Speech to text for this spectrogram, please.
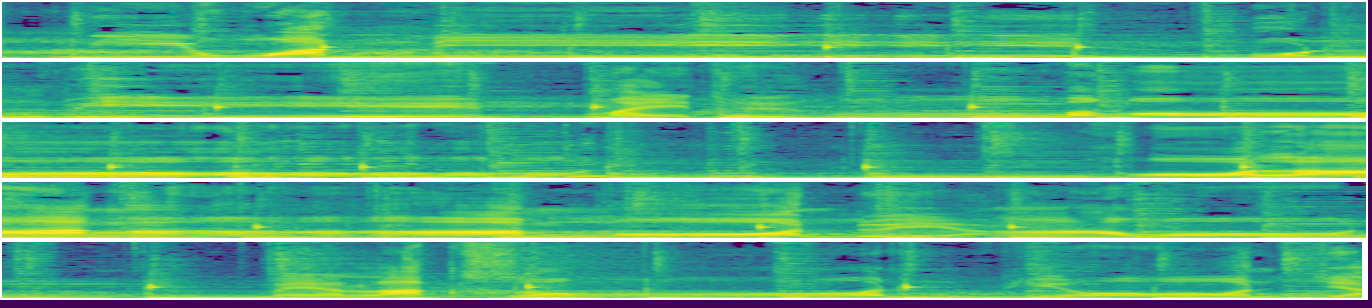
ตินี้วันนี้ บุญพี่ไม่ถึงบังอ่อนขอลางามงอนด้วยอาวร แม่ลักซ้อนพี่อ่อนใจ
